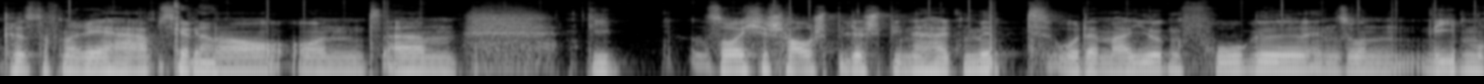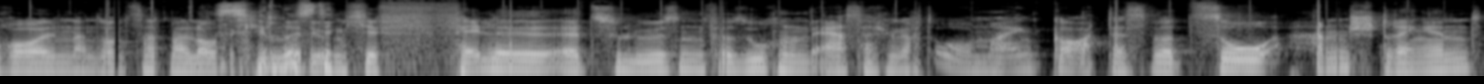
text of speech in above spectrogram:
Christoph Maria Herbst, genau. genau. Und ähm, solche Schauspieler spielen halt mit oder mal Jürgen Vogel in so Nebenrollen. Ansonsten hat mal lauter Kinder, die irgendwelche Fälle äh, zu lösen versuchen. Und erst habe ich mir gedacht, oh mein Gott, das wird so anstrengend.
